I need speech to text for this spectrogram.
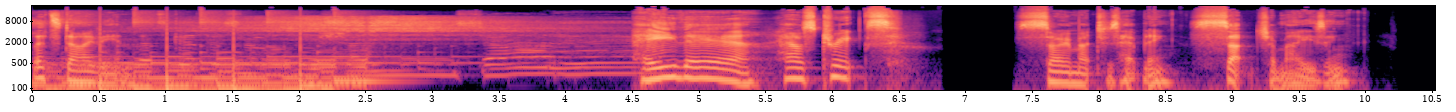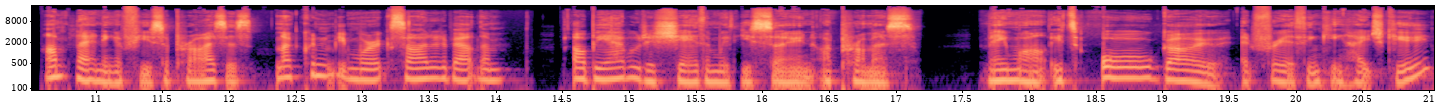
Let's dive in. Let's get this revolution started. Hey there, how's tricks? So much is happening, such amazing. I'm planning a few surprises, and I couldn't be more excited about them. I'll be able to share them with you soon, I promise. Meanwhile, it's all go at Freer Thinking HQ.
